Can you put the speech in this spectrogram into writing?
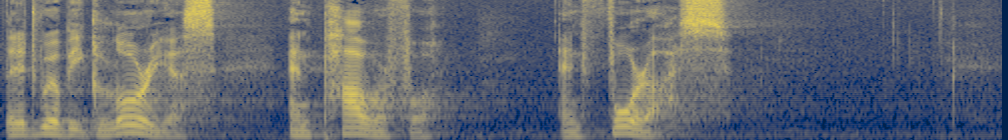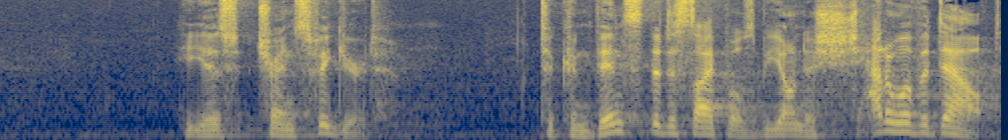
that it will be glorious and powerful and for us. He is transfigured to convince the disciples beyond a shadow of a doubt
